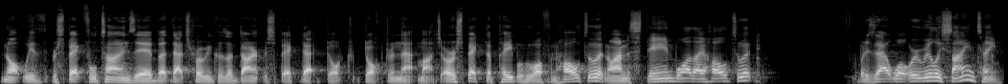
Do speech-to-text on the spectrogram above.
not with respectful tones there, but that's probably because I don't respect that doctrine that much. I respect the people who often hold to it, and I understand why they hold to it. But is that what we're really saying, team?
